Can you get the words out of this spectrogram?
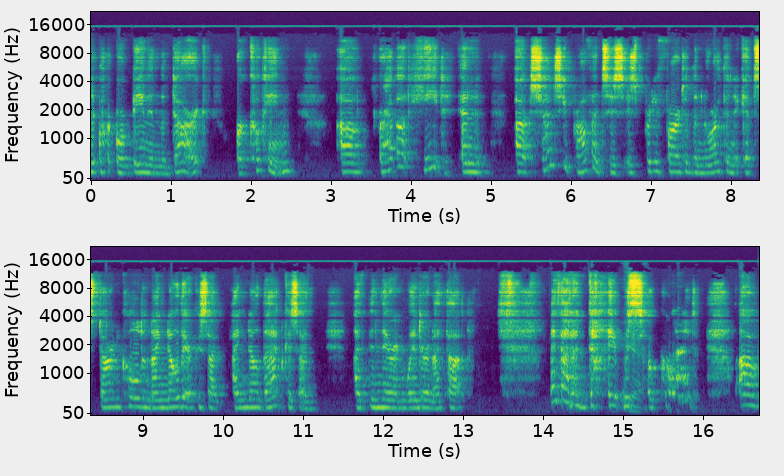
or, or being in the dark or cooking, um, or how about heat? And uh, Shanxi province is, is pretty far to the north and it gets darn cold. And I know there because I, I know that because I've, I've been there in winter and I thought, I thought I'd die. It was yeah. so cold. Uh,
